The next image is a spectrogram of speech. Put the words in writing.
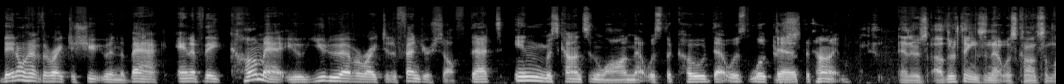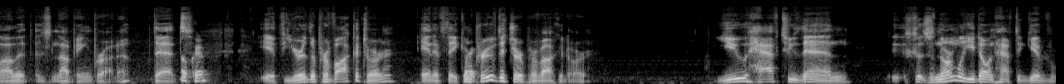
they don't have the right to shoot you in the back. And if they come at you, you do have a right to defend yourself. That's in Wisconsin law, and that was the code that was looked at at the time. And there's other things in that Wisconsin law that is not being brought up. That Okay. if you're the provocateur, and if they can Right. prove that you're a provocateur, you have to then, because normally you don't have to give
